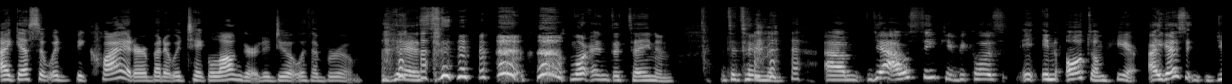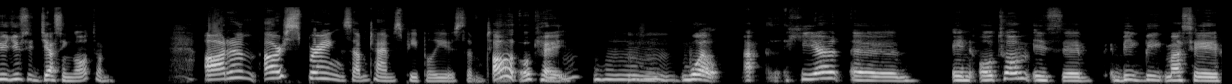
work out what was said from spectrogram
i guess it would be quieter but it would take longer to do it with a broom yes more entertaining entertainment um yeah i was thinking because in, in autumn here i guess you use it just in autumn Autumn or spring, sometimes people use them too. Oh, okay. Mm-hmm. Mm-hmm. Well, uh, here uh, in autumn is a big, big, massive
